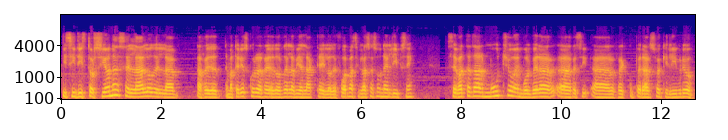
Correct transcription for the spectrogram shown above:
Y si distorsionas el halo de la materia oscura alrededor de la Vía Láctea y lo deformas y lo haces una elipse, se va a tardar mucho en volver a, a recuperar su equilibrio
